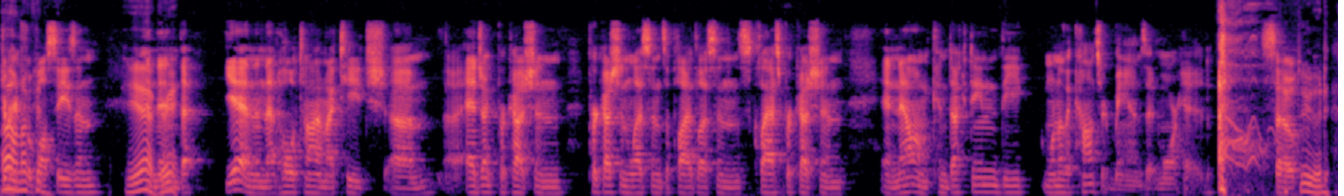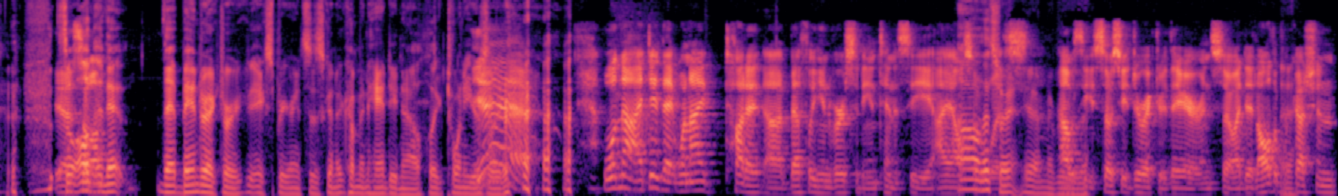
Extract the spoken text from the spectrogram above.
during no football kid- season. Yeah. and then great. that yeah, and then that whole time I teach um, uh, adjunct percussion, percussion lessons, applied lessons, class percussion, and now I'm conducting the one of the concert bands at Moorhead. So Dude. Yeah, so so all that that band director experience is going to come in handy now, like 20 years yeah. later. well, no, I did that when I taught at uh, Bethel University in Tennessee. I also Oh, that's was, right. Yeah, I remember I was the associate director there, and so I did all the percussion.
